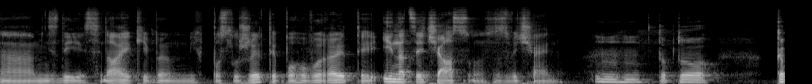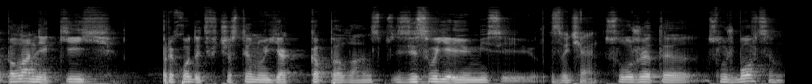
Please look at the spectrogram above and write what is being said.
Е, мені здається, да, який би міг послужити, поговорити. І на це часу, звичайно. Угу. Тобто капелан, який приходить в частину як капелан зі своєю місією. Звичайно. Служити службовцям,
